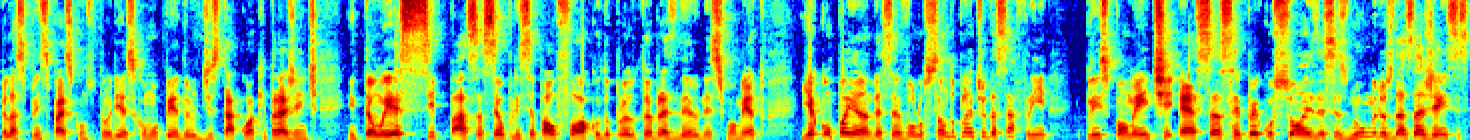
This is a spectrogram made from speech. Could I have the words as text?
pelas principais consultorias, como o Pedro destacou aqui para a gente. Então, esse passa a ser o principal foco do produtor brasileiro neste momento e acompanhando essa evolução do plantio da safrinha, principalmente essas repercussões, esses números das agências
